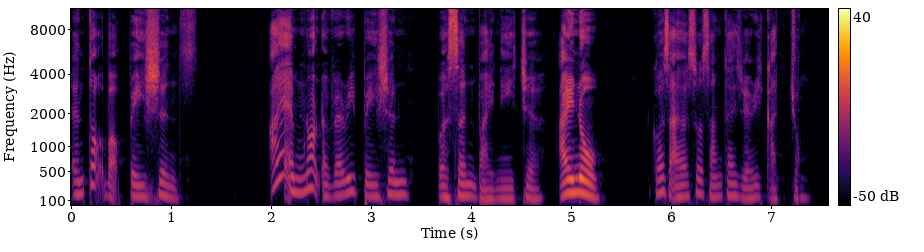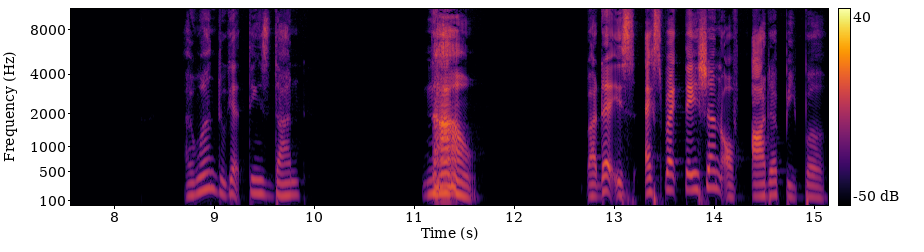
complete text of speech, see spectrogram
And talk about patience. I am not a very patient person by nature. I know. Because I also sometimes very kanchong. I want to get things done now. But that is expectation of other people.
